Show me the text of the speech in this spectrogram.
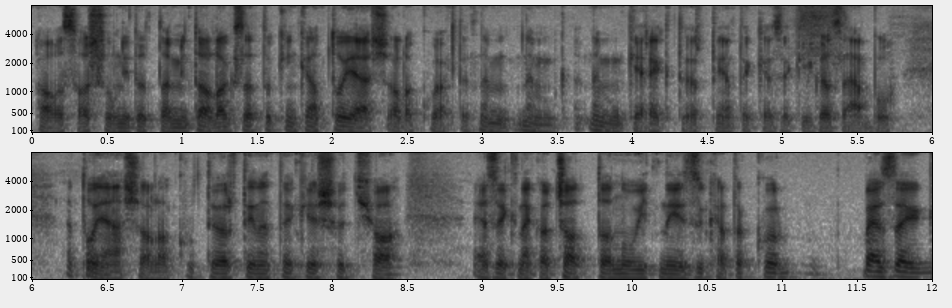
ahhoz hasonlítottam, mint alakzatok, inkább tojás alakúak, tehát nem, nem, nem kerek történetek ezek igazából. Hát tojás alakú történetek, és hogyha ezeknek a csattanóit nézzük, hát akkor ezek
